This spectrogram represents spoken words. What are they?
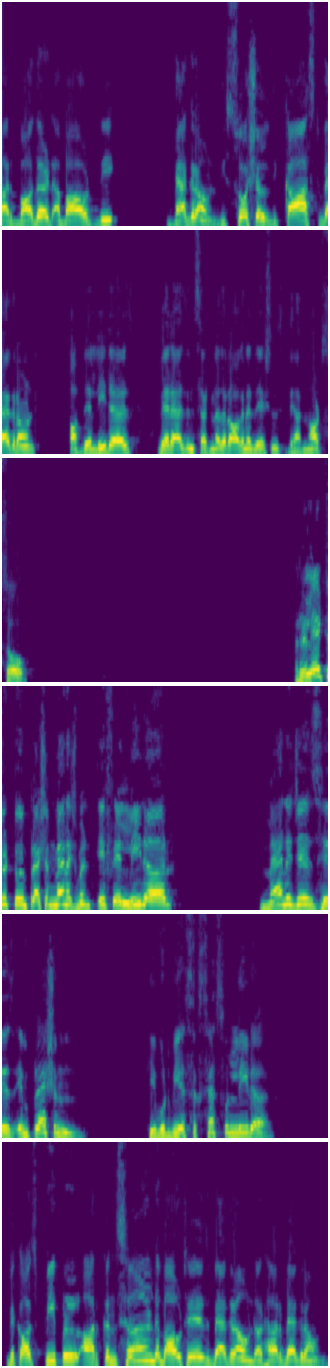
are bothered about the background the social the caste background of their leaders, whereas in certain other organizations, they are not so. Related to impression management, if a leader manages his impression, he would be a successful leader because people are concerned about his background or her background.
